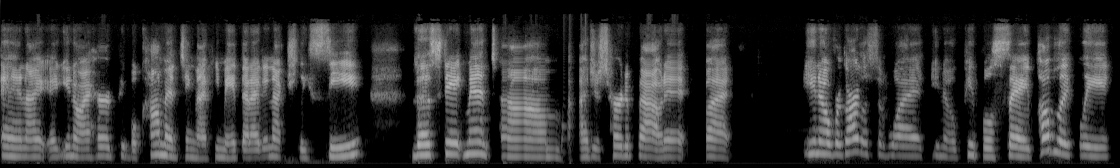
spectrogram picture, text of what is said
and I, you know, I heard people commenting that he made that. I didn't actually see the statement. Um, I just heard about it, but you know, regardless of what you know people say publicly,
